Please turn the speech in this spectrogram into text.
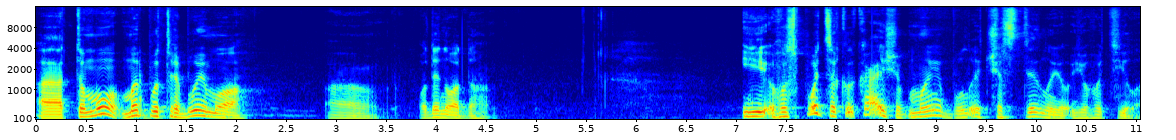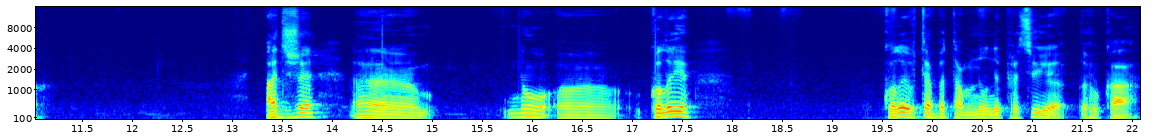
А, тому ми потребуємо а, один одного. І Господь закликає, щоб ми були частиною Його тіла. Адже е, ну, е, коли, коли в тебе там ну, не працює рука,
